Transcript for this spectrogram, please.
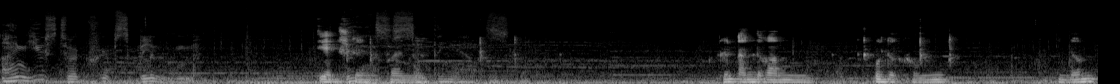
I'm used to a crypt's gloom. Die bei is mir. Something else. Könnten andere am runterkommen. Und dann.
